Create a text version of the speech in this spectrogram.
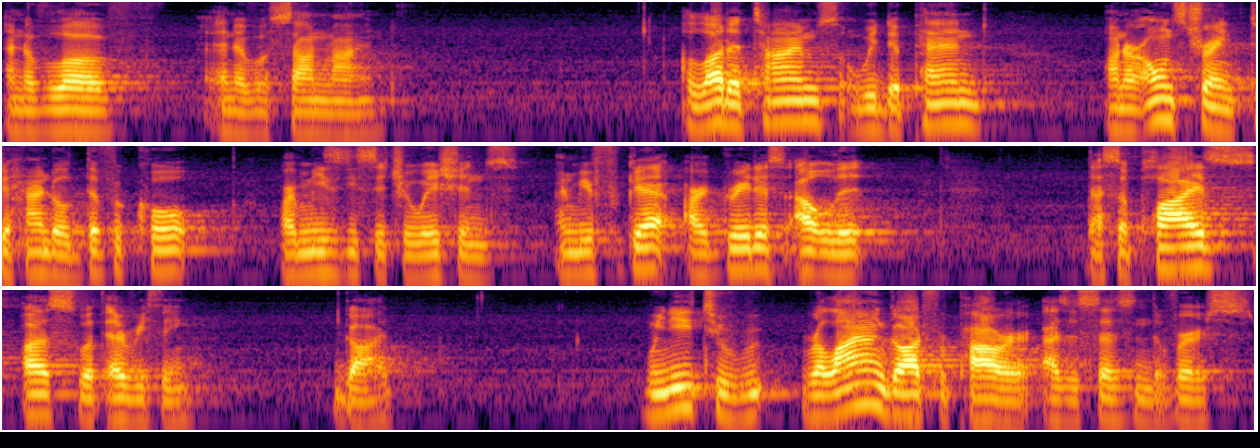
and of love and of a sound mind. A lot of times we depend on our own strength to handle difficult or measly situations, and we forget our greatest outlet that supplies us with everything God. We need to re- rely on God for power, as it says in the verse.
